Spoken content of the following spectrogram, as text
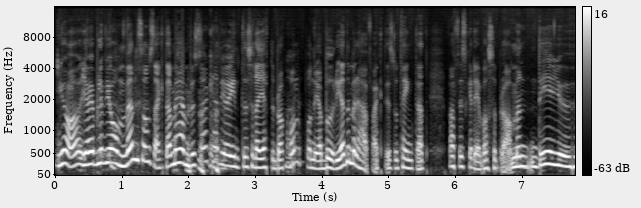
Ja, jag blev ju omvänd som sagt. med hembesök hade jag inte så jättebra koll på när jag började med det här faktiskt och tänkte att varför ska det vara så bra? Men det är ju,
